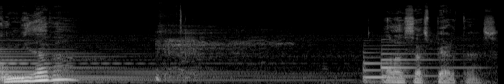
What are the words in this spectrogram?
Convidava a les expertes.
